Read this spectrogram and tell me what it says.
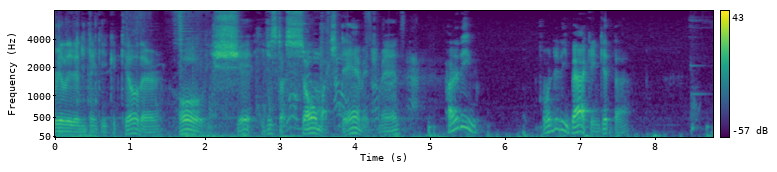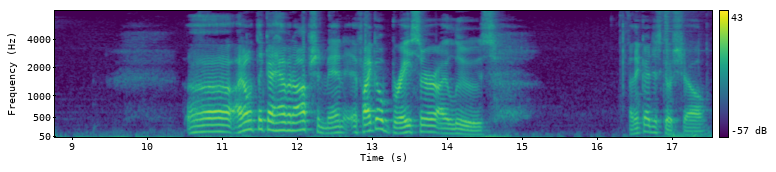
Really didn't think he could kill there. Holy shit, he just does so much damage, man. How did he... When did he back and get that? Uh, I don't think I have an option, man. If I go Bracer, I lose. I think I just go Shell.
